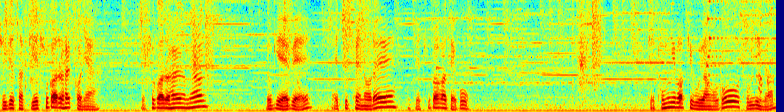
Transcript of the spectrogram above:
즐겨찾기에 추가를 할 거냐. 추가를 하려면 여기 앱에 엣지 패널에 이렇게 추가가 되고 이렇게 톱니바퀴 모양으로 돌리면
